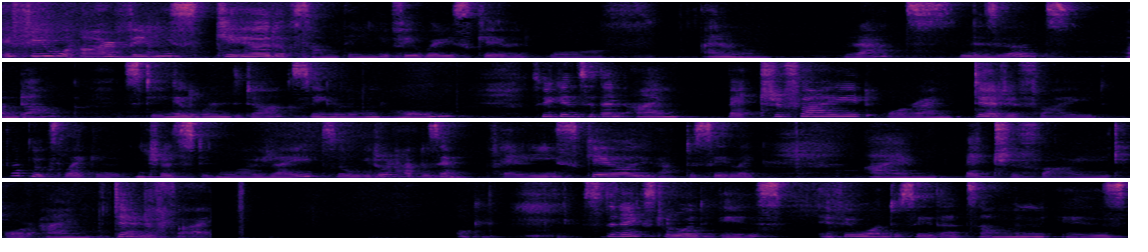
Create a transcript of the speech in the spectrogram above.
if you are very scared of something if you're very scared of i don't know rats lizards or dark staying alone in the dark staying alone home so you can say that i'm petrified or i'm terrified that looks like an interesting word right so you don't have to say i'm very scared you have to say like i'm petrified or i'm terrified okay so the next word is if you want to say that someone is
